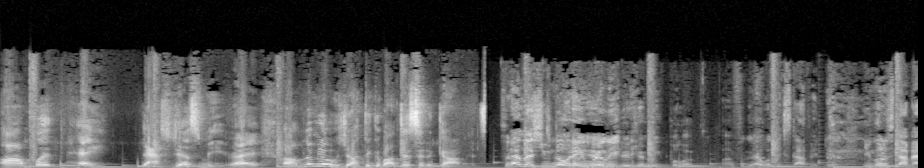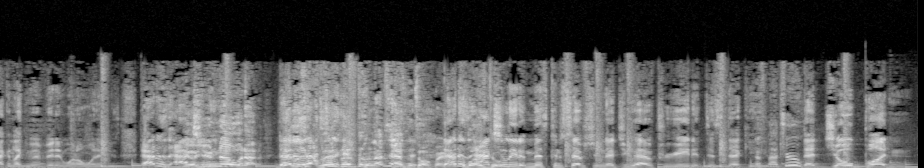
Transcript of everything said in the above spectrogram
Um, but hey, that's just me, right? Um, let me know what y'all think about this in the comments. So that lets you know they Oh, yeah, really. you did your meat pull up. I forgot. That was like, stop it. You're gonna stop acting like you invented one-on-one interviews. That is actually. Yo, actually. you know what I. That Yeah, is let's, actually, let's, let's, let's have to listen, talk right That now. is on, actually the misconception that you have created this decade. That's not true. That Joe Budden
